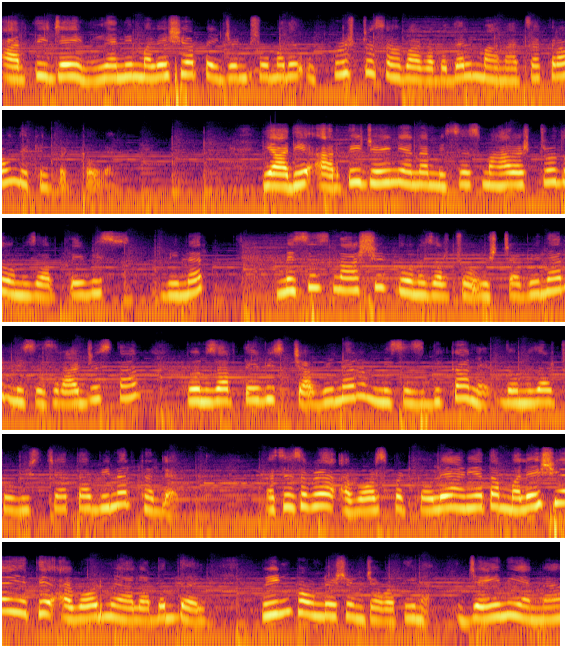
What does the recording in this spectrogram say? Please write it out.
आरती जैन यांनी मलेशिया पेजंट शोमध्ये उत्कृष्ट सहभागाबद्दल मानाचा क्राऊन देखील पटकावला याआधी आरती जैन यांना मिसेस महाराष्ट्र दोन हजार तेवीस विनर मिसेस नाशिक दोन हजार चोवीसच्या विनर मिसेस राजस्थान दोन हजार तेवीसच्या विनर मिसेस बिकानेर दोन हजार चोवीसच्या त्या विनर ठरल्यात. असे सगळे अवॉर्ड्स पटकवले आणि आता मलेशिया येथे अवॉर्ड मिळाल्याबद्दल क्वीन फाउंडेशनच्या वतीनं जैन यांना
